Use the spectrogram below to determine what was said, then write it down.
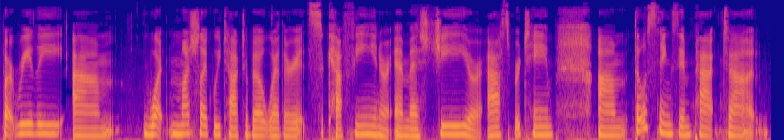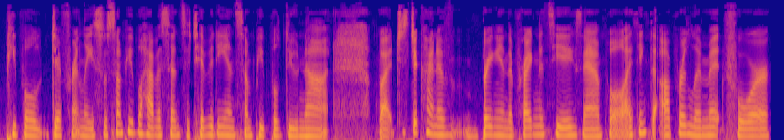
But really, um, what much like we talked about, whether it's caffeine or MSG or aspartame, um, those things impact uh, people differently. So some people have a sensitivity and some people do not. But just to kind of bring in the pregnancy example, I think the upper limit for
